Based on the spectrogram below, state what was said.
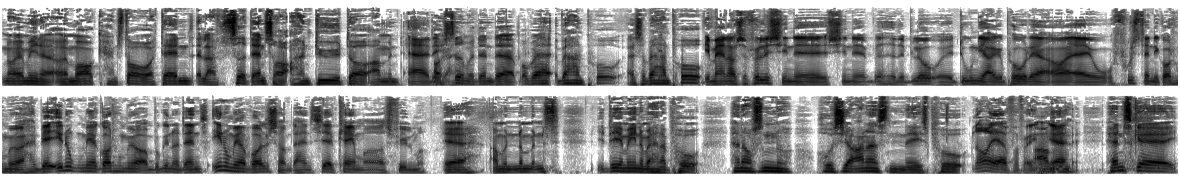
når jeg mener amok, han står og dan, eller sidder og danser, og han dytter, og, men, Ja, det og sidder med den der, og hvad, hvad har han på? Altså, hvad har han på? Jamen han har selvfølgelig sin, øh, sin øh, hvad hedder det, blå øh, dunjakke på der, og er jo fuldstændig godt humør. Han bliver endnu mere godt humør og begynder at danse endnu mere voldsomt, da han ser et kamera og filmer. Ja, men, når man, det jeg mener med, han er på, han har jo sådan H.C. Andersen næs på. Nå ja, for fanden. Ja. Han skal,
